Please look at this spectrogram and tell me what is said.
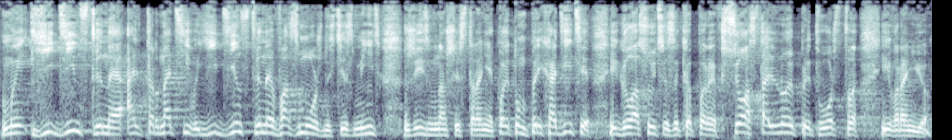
Мы единственная альтернатива, единственная возможность изменить жизнь в нашей стране. Поэтому приходите и голосуйте за КПРФ. Все остальное притворство и вранье.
